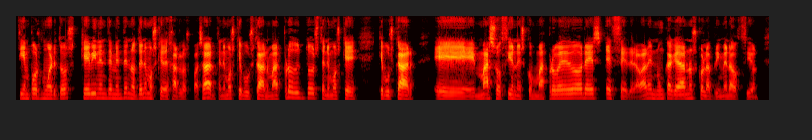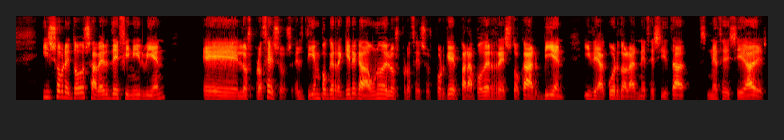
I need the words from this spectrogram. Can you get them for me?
tiempos muertos que evidentemente no tenemos que dejarlos pasar. Tenemos que buscar más productos, tenemos que, que buscar eh, más opciones con más proveedores, etcétera, ¿vale? Nunca quedarnos con la primera opción. Y sobre todo saber definir bien eh, los procesos, el tiempo que requiere cada uno de los procesos. ¿Por qué? Para poder restocar bien y de acuerdo a las necesidad, necesidades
